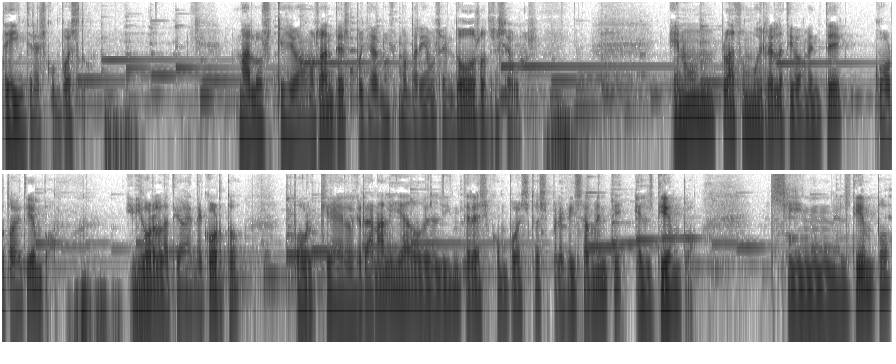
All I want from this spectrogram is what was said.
de interés compuesto más los que llevamos antes, pues ya nos montaríamos en 2 o 3 euros. En un plazo muy relativamente corto de tiempo. Y digo relativamente corto porque el gran aliado del interés compuesto es precisamente el tiempo. Sin el tiempo,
